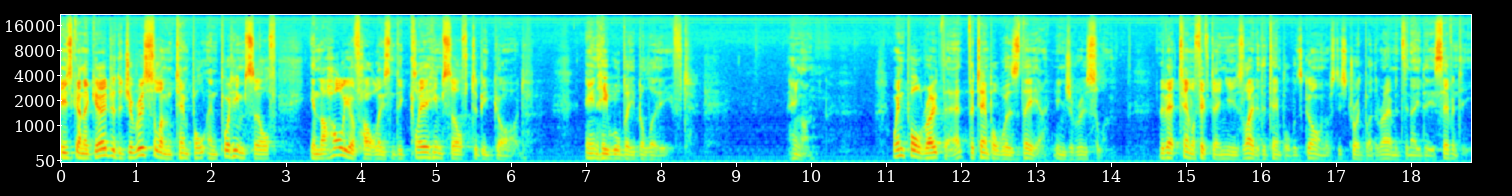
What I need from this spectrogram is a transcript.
He's going to go to the Jerusalem temple and put himself in the Holy of Holies and declare himself to be God. And he will be believed. Hang on. When Paul wrote that, the temple was there in Jerusalem. About 10 or 15 years later, the temple was gone. It was destroyed by the Romans in AD 70.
